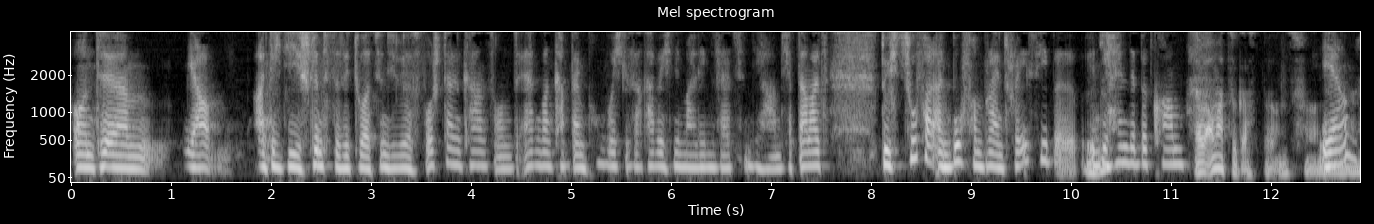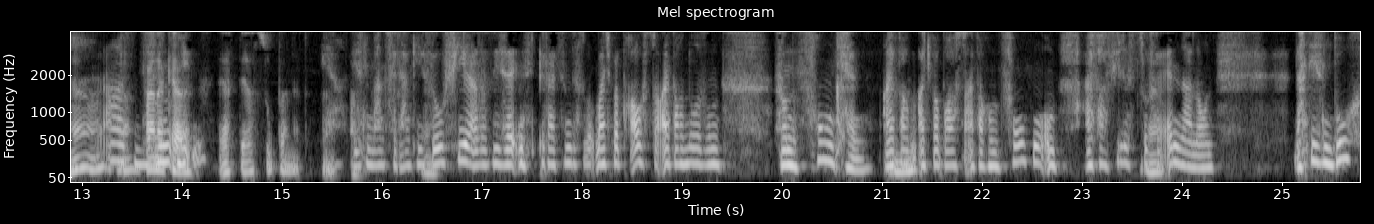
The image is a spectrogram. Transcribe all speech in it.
Und ähm, ja, eigentlich die schlimmste Situation, die du dir vorstellen kannst. Und irgendwann kam ein Punkt, wo ich gesagt habe, ich nehme mein Leben selbst in die Hand. Ich habe damals durch Zufall ein Buch von Brian Tracy in die mhm. Hände bekommen. Der war auch mal zu Gast bei uns. Von, ja, ja, also ja. Feiner Kerl. Die, der, der, ist super nett. Ja, diesen Mann verdanke ich ja. so viel. Also diese Inspiration, manchmal brauchst du einfach nur so ein, so ein Funken. Einfach, mhm. Manchmal brauchst du einfach einen Funken, um einfach vieles zu verändern. Und nach diesem Buch,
